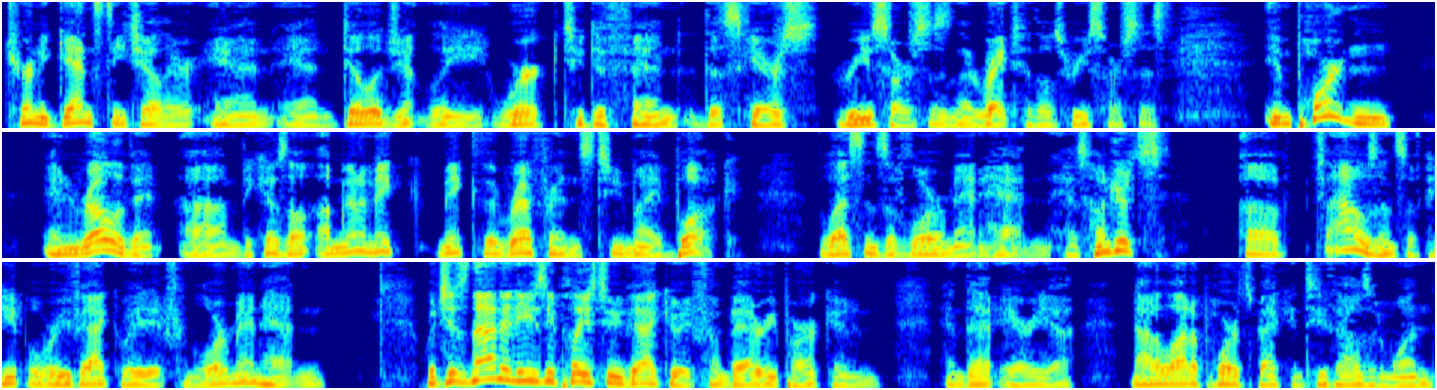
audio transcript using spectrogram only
turn against each other and, and diligently work to defend the scarce resources and the right to those resources. Important and relevant um, because i am going to make make the reference to my book, Lessons of Lower Manhattan, as hundreds of thousands of people were evacuated from Lower Manhattan, which is not an easy place to evacuate from Battery Park and and that area. Not a lot of ports back in 2001.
